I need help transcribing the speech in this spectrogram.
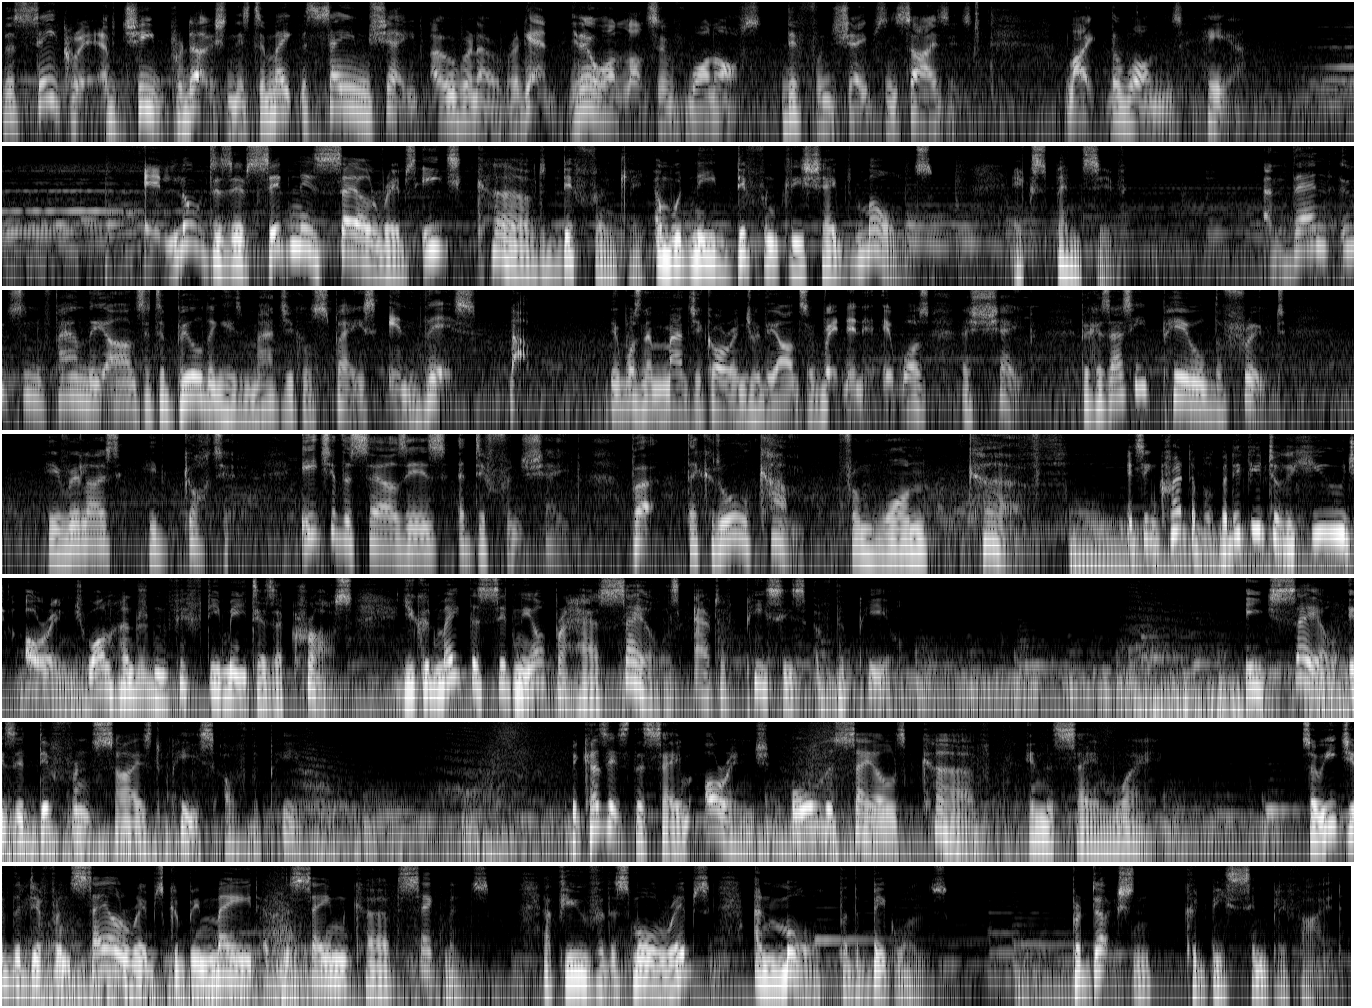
The secret of cheap production is to make the same shape over and over again. You don't want lots of one-offs, different shapes and sizes, like the ones here. It looked as if Sydney's sail ribs each curved differently and would need differently shaped moulds. Expensive. And then Utzon found the answer to building his magical space in this. Now, it wasn't a magic orange with the answer written in it, it was a shape. Because as he peeled the fruit, he realised he'd got it. Each of the sails is a different shape, but they could all come from one curve. It's incredible, but if you took a huge orange 150 metres across, you could make the Sydney Opera House sails out of pieces of the peel. Each sail is a different sized piece of the peel. Because it's the same orange, all the sails curve in the same way. So each of the different sail ribs could be made of the same curved segments, a few for the small ribs and more for the big ones production could be simplified.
